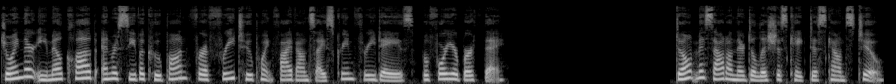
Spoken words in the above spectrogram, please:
Join their email club and receive a coupon for a free 2.5 ounce ice cream three days before your birthday. Don't miss out on their delicious cake discounts too.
